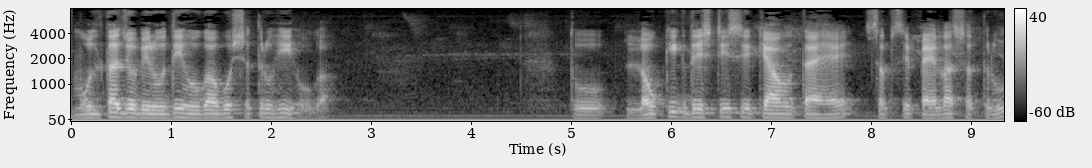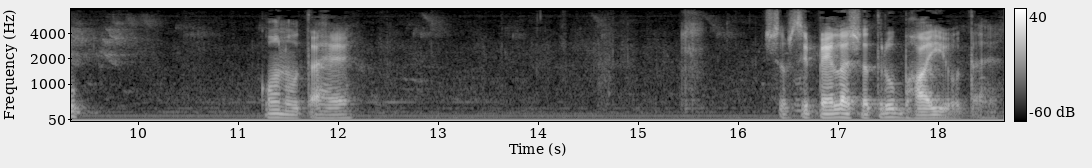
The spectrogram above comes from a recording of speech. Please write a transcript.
मूलतः जो विरोधी होगा, वो शत्रु ही होगा। तो लौकिक दृष्टि से क्या होता है? सबसे पहला शत्रु कौन होता है? सबसे पहला शत्रु भाई होता है।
